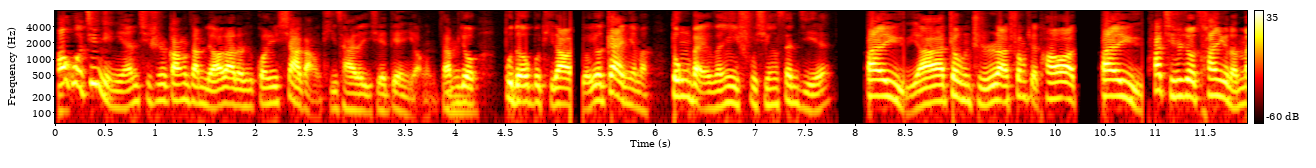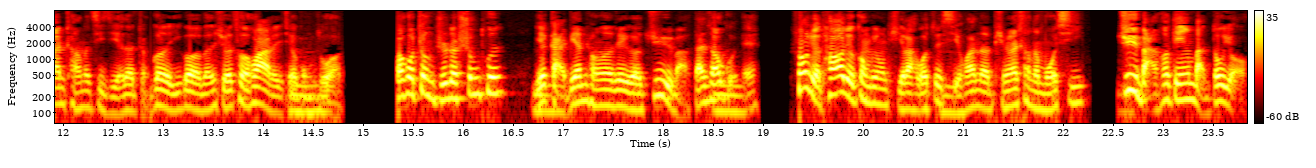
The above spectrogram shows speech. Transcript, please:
包括近几年，其实刚刚咱们聊到的是关于下岗题材的一些电影，咱们就不得不提到有一个概念嘛，东北文艺复兴三杰，班宇呀、郑执啊、双雪涛啊。班宇他其实就参与了《漫长的季节》的整个的一个文学策划的一些工作，包括郑执的《生吞》也改编成了这个剧吧，《胆小鬼》。双雪涛就更不用提了，我最喜欢的《平原上的摩西》剧版和电影版都有。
